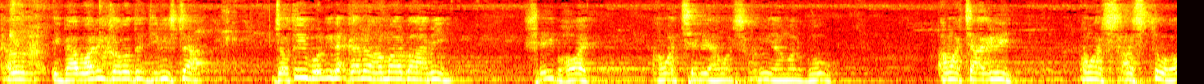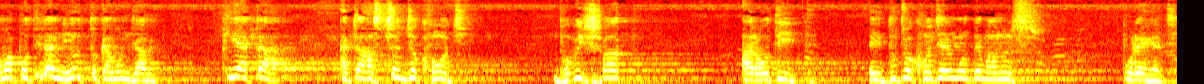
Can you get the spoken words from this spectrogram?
কারণ এই ব্যবহারিক জগতের জিনিসটা যতই বলি না কেন আমার বা আমি, সেই ভয়, আমার ছেলে, আমার স্বামী, আমার বউ, আমার চাকরি, আমার স্বাস্থ্য, আমার প্রতিটা নিয়ত কেমন যাবে? কি একটা একটা আশ্চর্য খোঁজ। ভবিষ্যৎ আর অতীত, এই দুটো খোঁজের মধ্যে মানুষ পড়ে গেছে।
